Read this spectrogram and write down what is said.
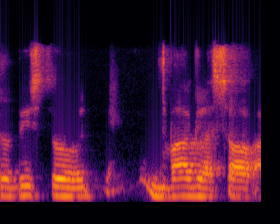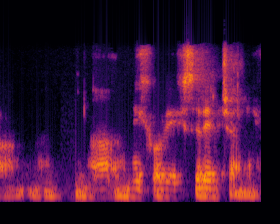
v bistvu dva glasova na, njihovih srečanjih.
